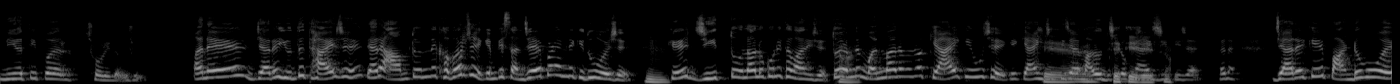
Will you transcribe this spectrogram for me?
નિયતિ પર છોડી દઉં છું. અને જ્યારે યુદ્ધ થાય છે ત્યારે આમ તો એમને ખબર છે કેમ કે સંજયે પણ એમને કીધું હોય છે કે જીત તો ઓલા લોકોની થવાની છે. તો એમને મનમાં મનમાં ક્યાંય કેવું છે કે ક્યાંય જીતી જાય મારો દીકરો જીતી જીતી જાય હે ને? જ્યારે કે પાંડવોએ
